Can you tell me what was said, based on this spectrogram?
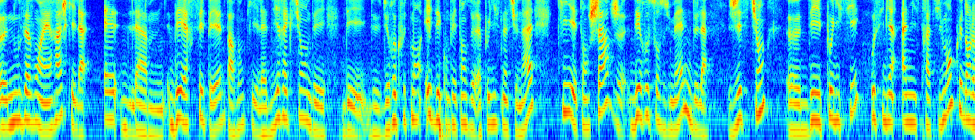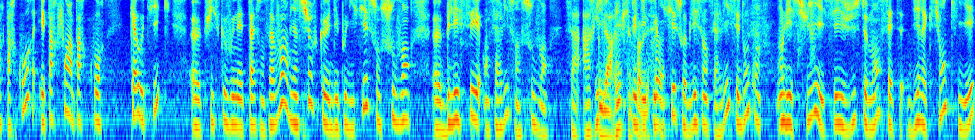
nous avons un RH qui est la la DRCPN, pardon, qui est la direction du recrutement et des compétences de la police nationale, qui est en charge des ressources humaines, de la gestion euh, des policiers, aussi bien administrativement que dans leur parcours, et parfois un parcours chaotique, euh, puisque vous n'êtes pas sans savoir, bien sûr, que les policiers sont souvent euh, blessés en service. Enfin, souvent, ça arrive, Il arrive que les policiers soient blessés en service, et donc on, les suit. Et c'est justement cette direction qui est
